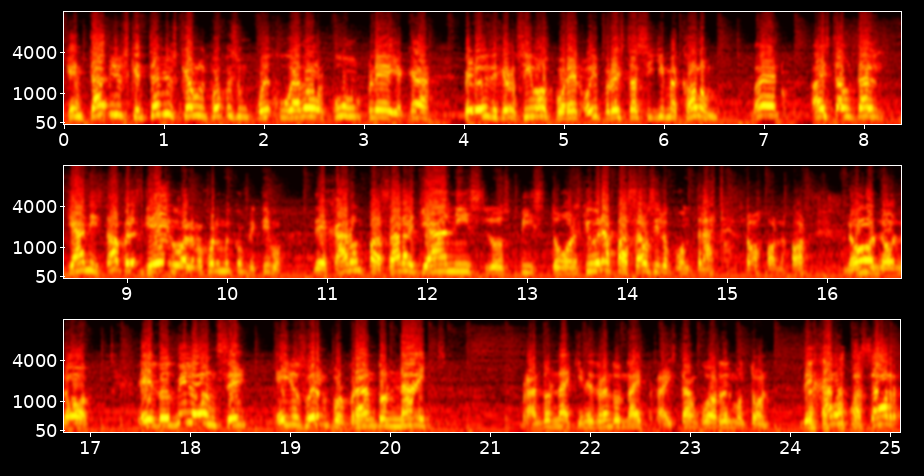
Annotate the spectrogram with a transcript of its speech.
Kentavious, Kentavious Carroll Pop es un buen jugador, cumple y acá. Pero ellos dijeron, sí, vamos por él. Oye, pero ahí está CG McCollum. Bueno, ahí está un tal Yanis. No, pero es griego, a lo mejor es muy conflictivo. Dejaron pasar a Yanis los pistones. ¿Qué hubiera pasado si lo contratan? No, no, no, no, no. El 2011, ellos fueron por Brandon Knight Brandon Knight. ¿Quién es Brandon Knight? Pues ahí está un jugador del montón. Dejaron pasar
